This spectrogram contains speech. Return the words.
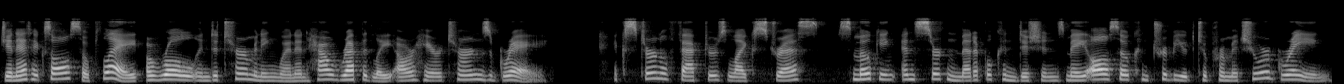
genetics also play a role in determining when and how rapidly our hair turns grey. External factors like stress, smoking, and certain medical conditions may also contribute to premature greying.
